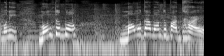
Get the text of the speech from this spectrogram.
এমনই মন্তব্য মমতা বন্দ্যোপাধ্যায়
